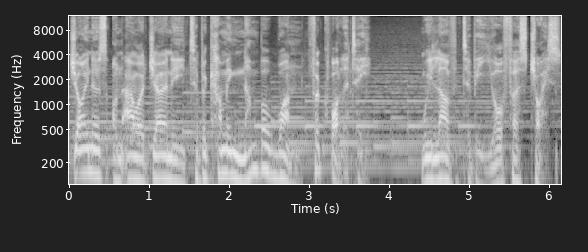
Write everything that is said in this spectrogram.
Join us on our journey to becoming number one for quality. We love to be your first choice.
